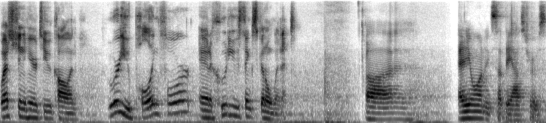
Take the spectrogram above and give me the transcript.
Question here to you, Colin who are you pulling for, and who do you think's going to win it? Uh, anyone except the Astros,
